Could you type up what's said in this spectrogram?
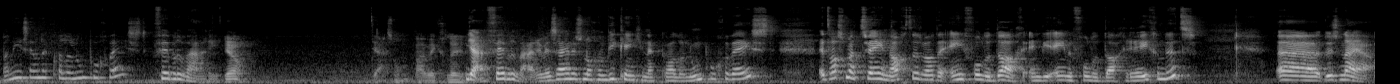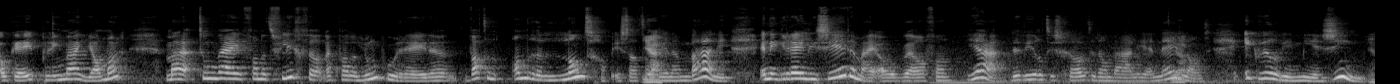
Wanneer zijn we naar Kuala Lumpur geweest? Februari. Ja. Ja, zo'n paar weken geleden. Ja, februari. We zijn dus nog een weekendje naar Kuala Lumpur geweest. Het was maar twee nachten. We hadden één volle dag. En die ene volle dag regende het. Eh, dus nou ja, oké, prima, jammer. Maar toen wij van het vliegveld naar Kuala Lumpur reden, wat een andere landschap is dat dan Ja. weer naar Bali. En ik realiseerde mij ook wel van, ja, de wereld is groter dan Bali en Nederland. Ik wil weer meer zien. Ja.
